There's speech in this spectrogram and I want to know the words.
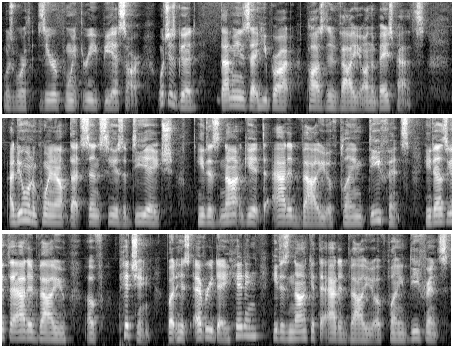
was worth 0.3 BSR, which is good. That means that he brought positive value on the base paths. I do want to point out that since he is a DH, he does not get the added value of playing defense. He does get the added value of pitching, but his everyday hitting, he does not get the added value of playing defense,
